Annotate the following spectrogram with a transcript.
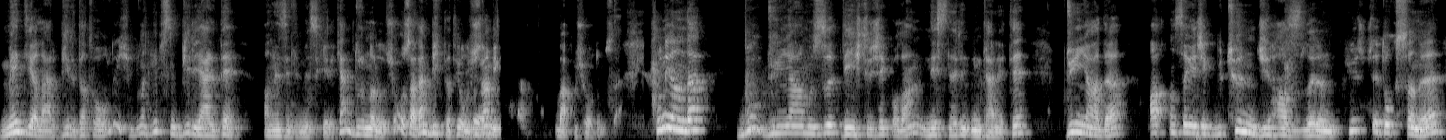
medyalar bir data olduğu için bunların hepsinin bir yerde analiz edilmesi gereken durumlar oluşuyor. O zaten Big Data'yı oluşturan Big Data bakmış olduğumuzda. Bunun yanında bu dünyamızı değiştirecek olan nesnelerin interneti, dünyada aklınıza gelecek bütün cihazların %90'ı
